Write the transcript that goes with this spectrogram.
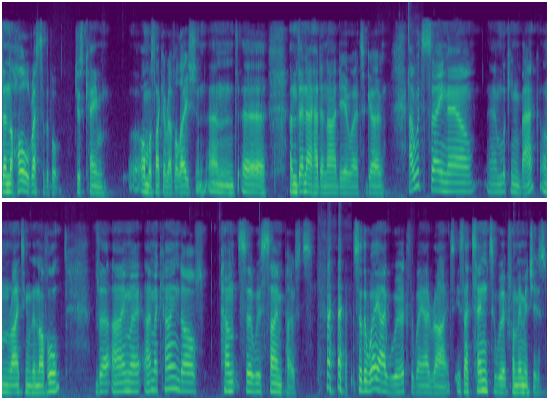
then the whole rest of the book just came almost like a revelation. And, uh, and then I had an idea where to go. I would say now, um, looking back on writing the novel, that I'm a, I'm a kind of pantser with signposts. so the way I work, the way I write, is I tend to work from images.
